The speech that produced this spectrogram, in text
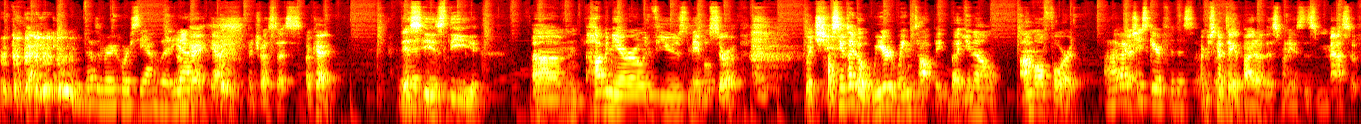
Okay. was a very horsey yeah, but yeah. Okay, yeah, they trust us. Okay. This is the um, habanero infused maple syrup, which seems like a weird wing topping, but you know, I'm all for it. I'm Okay. actually scared for this. I'm just gonna take a bite out of this one because this is massive.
